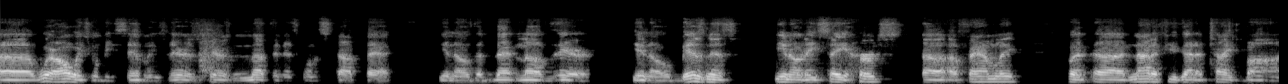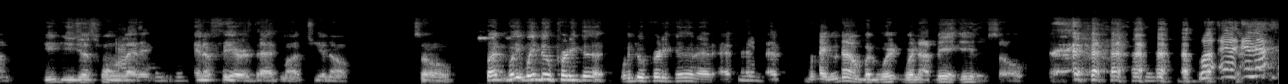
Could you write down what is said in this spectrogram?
uh, we're always going to be siblings. There's there's nothing that's going to stop that. You know that that love there. You know, business. You know they say hurts uh, a family, but uh, not if you got a tight bond. You you just won't let it interfere that much. You know, so. But we, we do pretty good. We do pretty good at, at, yeah. at, at right now, but we're, we're not big either. So well, and, and, that's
